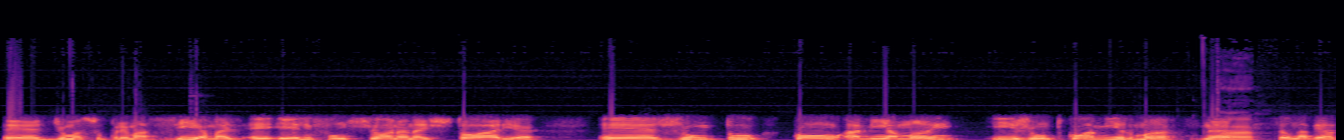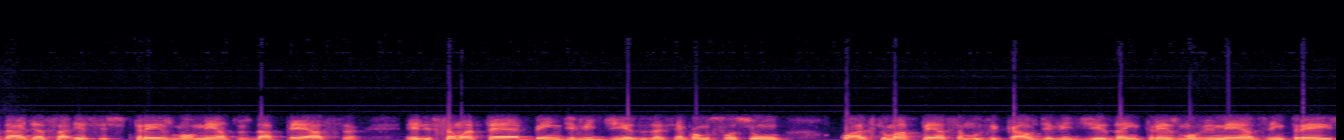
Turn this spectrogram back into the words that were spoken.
é, de uma supremacia, mas ele funciona na história é, junto com a minha mãe e junto com a minha irmã, né? Ah. Então, na verdade, essa, esses três momentos da peça, eles são até bem divididos, assim, é como se fosse um, quase que uma peça musical dividida em três movimentos, em três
